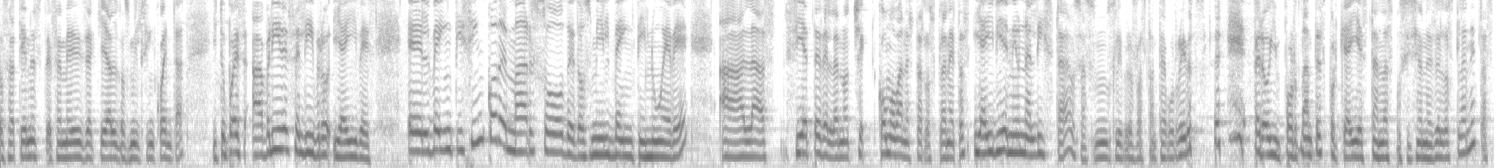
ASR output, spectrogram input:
O sea, tienes efemérides de aquí al 2050 y tú puedes abrir ese libro y ahí ves. El 25 de marzo de 2029 a las 7 de la noche, cómo van a estar los planetas. Y ahí viene una lista, o sea, son unos libros bastante aburridos, pero importantes porque ahí están las posiciones de los planetas.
